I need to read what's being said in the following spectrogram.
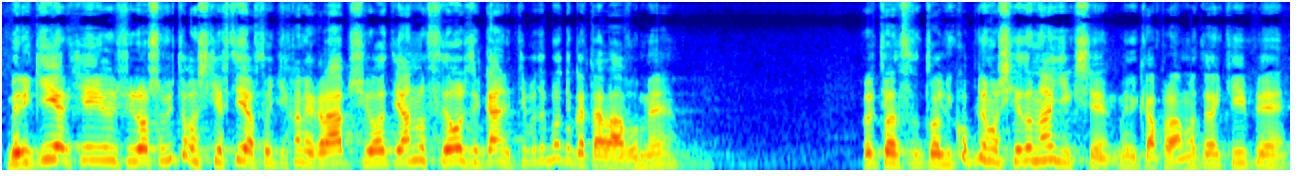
Μερικοί αρχαίοι φιλόσοφοι το είχαν σκεφτεί αυτό και είχαν γράψει ότι αν ο Θεός δεν κάνει τίποτα δεν μπορούμε να τον καταλάβουμε. Το ελληνικό πνεύμα σχεδόν άγγιξε μερικά πράγματα και είπε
